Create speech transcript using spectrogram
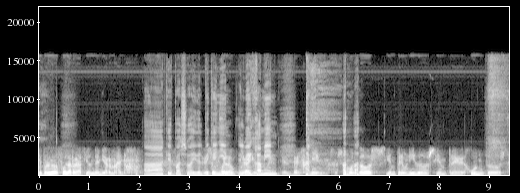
El problema fue la relación de mi hermano. Ah, ¿qué pasó ahí del pequeñín, el Benjamín? El Benjamín. Somos dos, siempre unidos, siempre juntos.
